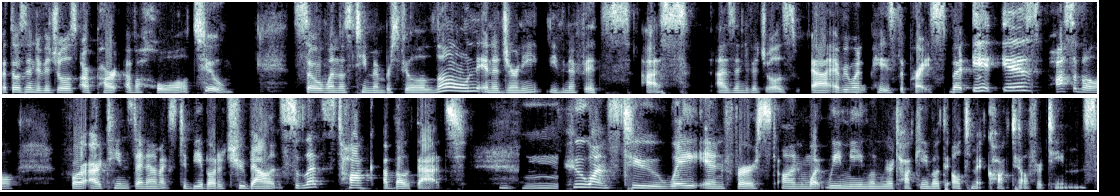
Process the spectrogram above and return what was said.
but those individuals are part of a whole too. So when those team members feel alone in a journey, even if it's us as individuals, uh, everyone pays the price. But it is possible for our team's dynamics to be about a true balance. So let's talk about that. Mm-hmm. Who wants to weigh in first on what we mean when we are talking about the ultimate cocktail for teams?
